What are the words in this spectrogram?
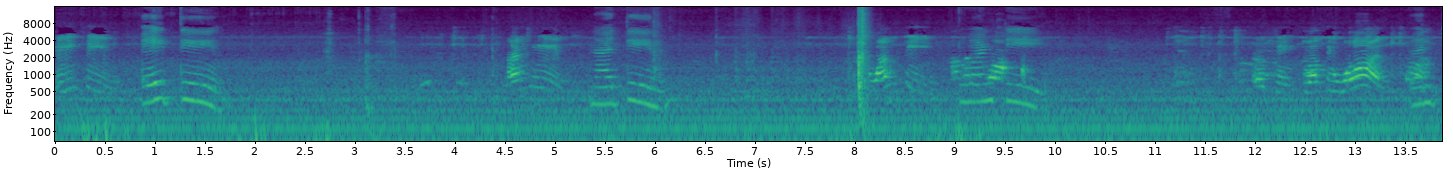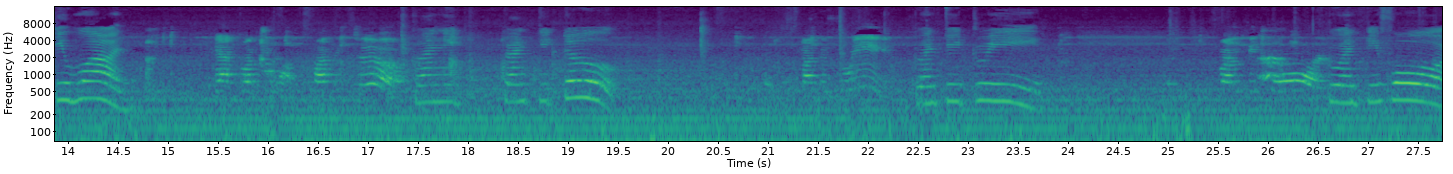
18. 18. Twenty, Okay, twenty-one. twenty-one, Again, twenty-one. Twenty-two, twenty, twenty-two, twenty-three, twenty-three, twenty-four, twenty-four,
